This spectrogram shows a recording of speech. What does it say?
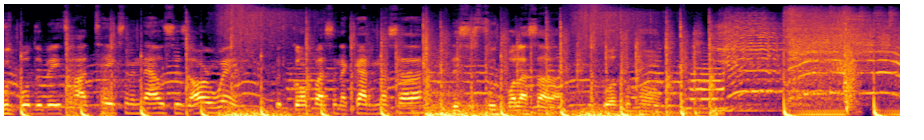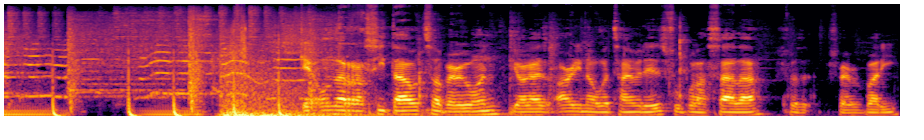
Football debates, hot takes, and analysis our way. With compas and a carne asada, this is Football Asada. Welcome home. Get on the racita. What's up, everyone? Y'all guys already know what time it is. Football asada for the, for everybody.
